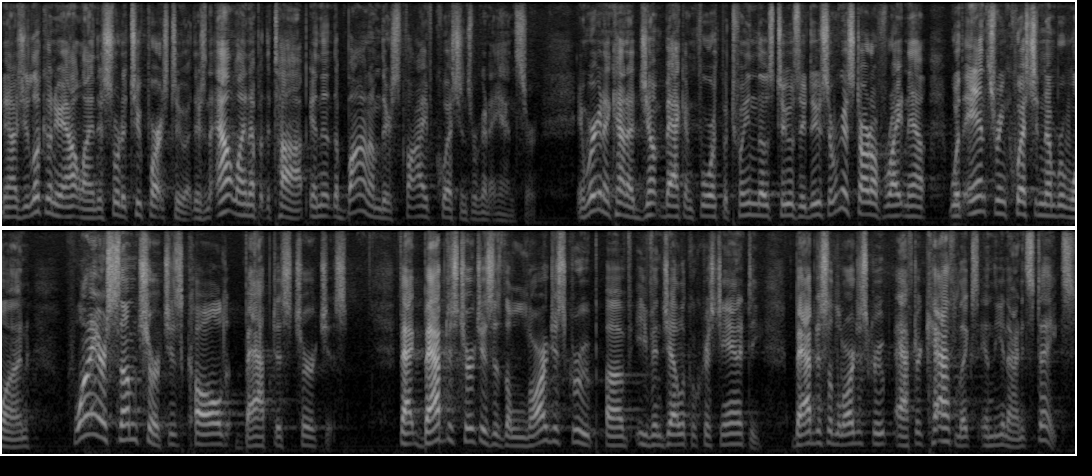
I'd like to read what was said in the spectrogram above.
Now, as you look on your outline, there's sort of two parts to it. There's an outline up at the top, and then at the bottom, there's five questions we're going to answer. And we're going to kind of jump back and forth between those two as we do. So we're going to start off right now with answering question number one Why are some churches called Baptist churches? In fact, Baptist churches is the largest group of evangelical Christianity. Baptists are the largest group after Catholics in the United States.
